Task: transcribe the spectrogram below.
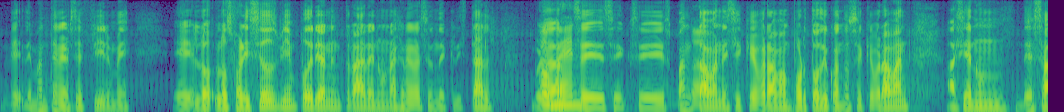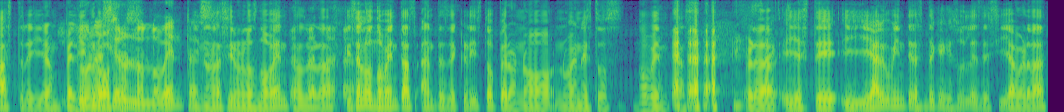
de- de mantenerse firme, eh, lo- los fariseos bien podrían entrar en una generación de cristal, ¿verdad? Se, se- se espantaban y se quebraban por todo y cuando se quebraban hacían un desastre y eran y no peligrosos. nacieron en los noventas. Y no nacieron en los noventas, ¿verdad? Quizá en los noventas antes de Cristo, pero no, no en estos noventas, ¿verdad? Y, este, y, y algo bien interesante que Jesús les decía, ¿verdad?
